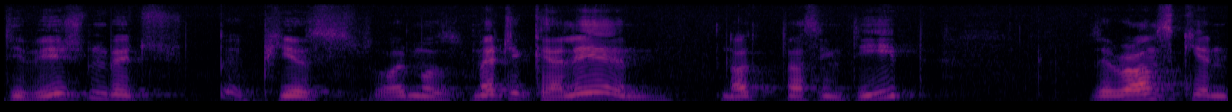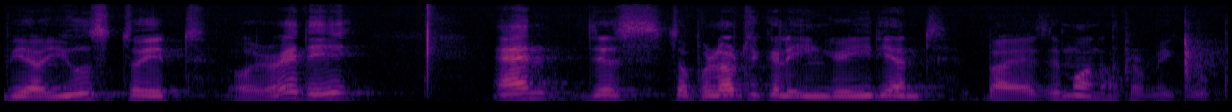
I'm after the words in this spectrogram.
division, which appears almost magically and not nothing deep. The Wronskian, we are used to it already. And this topological ingredient by the monodromy group.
